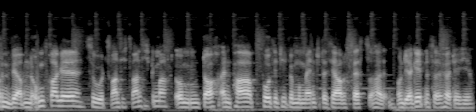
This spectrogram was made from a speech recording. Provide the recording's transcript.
Und wir haben eine Umfrage zu 2020 gemacht, um doch ein paar positive Momente des Jahres festzuhalten. Und die Ergebnisse hört ihr hier.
